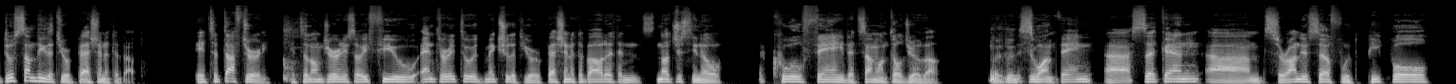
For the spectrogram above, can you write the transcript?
do something that you're passionate about. It's a tough journey. It's a long journey. So if you enter into it, make sure that you're passionate about it. And it's not just, you know, a cool thing that someone told you about. Mm-hmm. This is one thing. Uh, second, um, surround yourself with people,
